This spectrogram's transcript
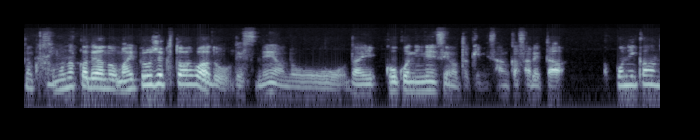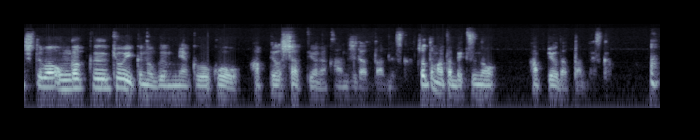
なんかその中であの、マイプロジェクトアワードですね、あの大高校2年生の時に参加された、ここに関しては音楽教育の文脈をこう発表したっていうような感じだったんですか、ちょっとまた別の発表だったんですか？あ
